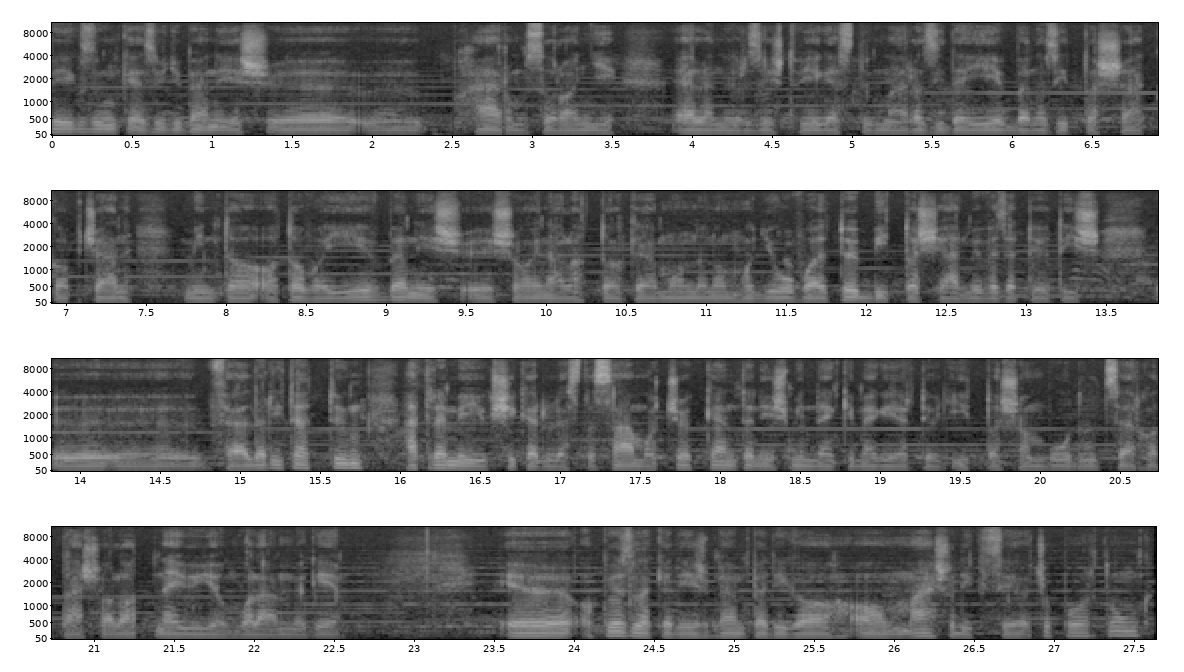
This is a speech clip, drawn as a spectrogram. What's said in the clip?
végzünk ez ügyben, és háromszor annyi ellenőrzést végeztünk már az idei évben az ittasság kapcsán, mint a, a tavalyi évben, és sajnálattal kell mondanom, hogy jóval több ittas járművezetőt is felderítettünk. Hát reméljük sikerül ezt a számot csökkenteni, és mindenki megérti, hogy ittasan bódultszer hatás alatt ne üljön volán mögé. A közlekedésben pedig a, a második szélcsoportunk,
